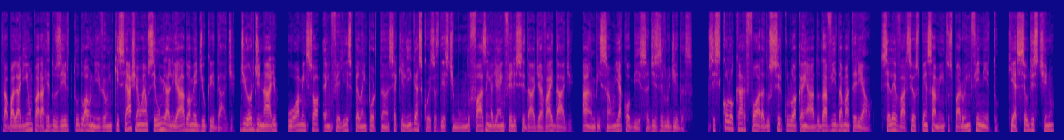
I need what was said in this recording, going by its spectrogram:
trabalhariam para reduzir tudo ao nível em que se acham é o ciúme aliado à mediocridade. De ordinário, o homem só é infeliz pela importância que liga as coisas deste mundo fazem-lhe a infelicidade a vaidade, a ambição e a cobiça desiludidas. Se se colocar fora do círculo acanhado da vida material, se elevar seus pensamentos para o infinito, que é seu destino,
